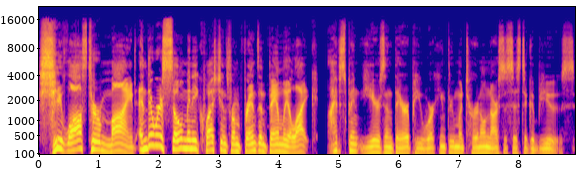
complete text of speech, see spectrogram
She lost her mind, and there were so many questions from friends and family alike. I've spent years in therapy working through maternal narcissistic abuse,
